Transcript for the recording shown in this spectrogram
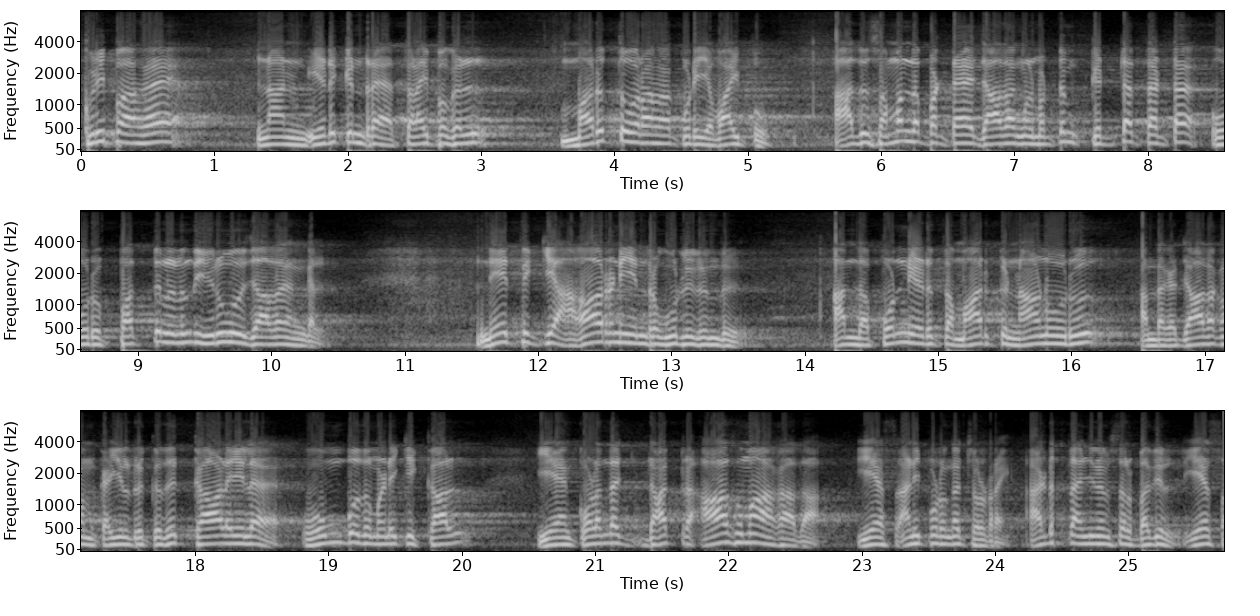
குறிப்பாக நான் எடுக்கின்ற தலைப்புகள் மருத்துவராகக்கூடிய வாய்ப்பு. அது சம்பந்தப்பட்ட ஜாதகங்கள் மட்டும் கிட்டத்தட்ட ஒரு பத்திலிருந்து இருபது ஜாதகங்கள். நேத்திக்கு ஆரணி என்ற ஊரிலிருந்து அந்த பொண்ணு எடுத்த மார்க் நானூறு. அந்த ஜாதகம் கையில் இருக்குது. காலையில் ஒன்பது மணிக்கு கால். என் குழந்தை டாக்டர் ஆகுமா ஆகாதா? எஸ் அனுப்பிவிடுங்க சொல்கிறேன் அடுத்த அஞ்சு நிமிஷம் பதில். எஸ்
